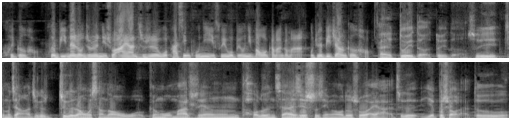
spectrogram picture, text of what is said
会更好，会比那种就是你说，哎呀，就是我怕辛苦你，所以我不用你帮我干嘛干嘛，我觉得比这样更好。哎，对的，对的，所以怎么讲啊？这个这个让我想到我跟我妈之前讨论其他一些事情嘛，我都说，哎呀，这个也不小了，都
